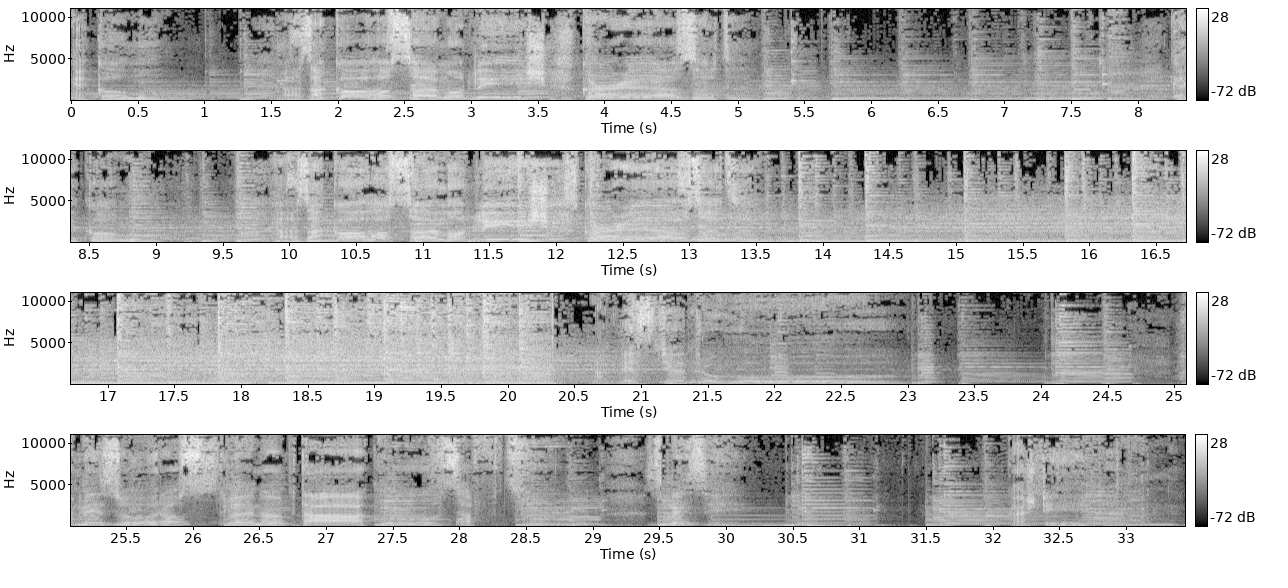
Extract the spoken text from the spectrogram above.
Ke komu a za koho se modlíš? Curiosity. Ke komu a za koho se modlíš? Curiosity. Na dvěstě druhů hmyzu rostlin ptáků savců. Zmizí každý den.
